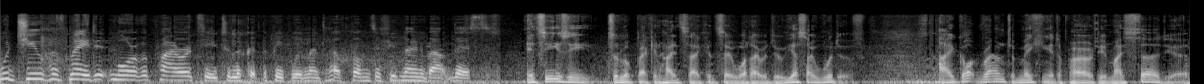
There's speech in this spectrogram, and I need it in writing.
Would you have made it more of a priority to look at the people with mental health problems if you'd known about this? It's easy to look back in hindsight and say what I would do. Yes, I would have. I got round to making it a priority in my third year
